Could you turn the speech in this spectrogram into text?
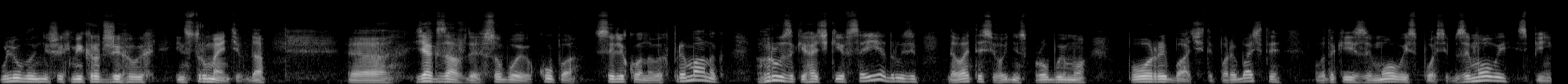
улюбленіших мікроджигових інструментів. Да? Е, як завжди, з собою купа силіконових приманок, грузики, гачки, все є, друзі. Давайте сьогодні спробуємо порибачити. Порибачити в такий зимовий спосіб. Зимовий спінг.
